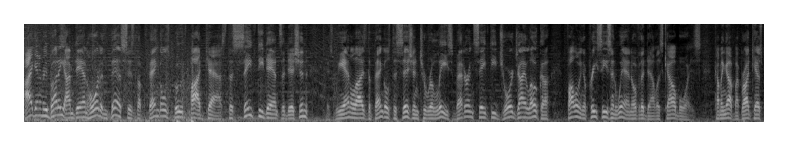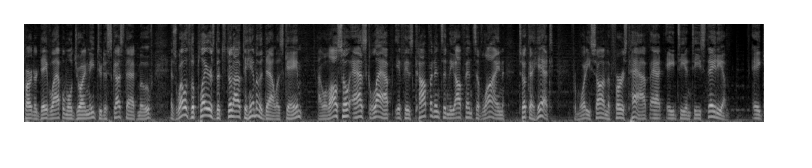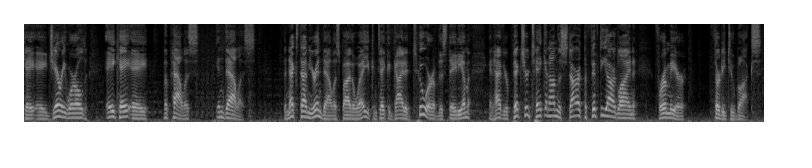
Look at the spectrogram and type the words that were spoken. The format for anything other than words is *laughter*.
Hi again, everybody. I'm Dan Hoard, and this is the Bengals Booth Podcast, the Safety Dance Edition, as we analyze the Bengals' decision to release veteran safety George Iloka following a preseason win over the Dallas Cowboys. Coming up, my broadcast partner Dave Lapham will join me to discuss that move, as well as the players that stood out to him in the Dallas game. I will also ask Lap if his confidence in the offensive line took a hit from what he saw in the first half at AT&T Stadium aka Jerry World, aka The Palace in Dallas. The next time you're in Dallas, by the way, you can take a guided tour of the stadium and have your picture taken on the star at the 50 yard line for a mere 32 bucks.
